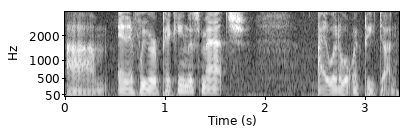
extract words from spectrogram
Um, and if we were picking this match, I would have went with Pete Dunne.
